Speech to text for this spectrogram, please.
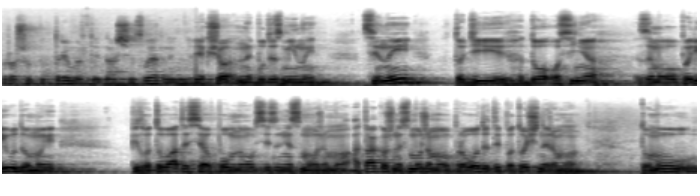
Прошу підтримати наші звернення. Якщо не буде зміни ціни, тоді до осінньо-зимового періоду ми підготуватися в повному обсязі не зможемо, а також не зможемо проводити поточний ремонт. Тому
